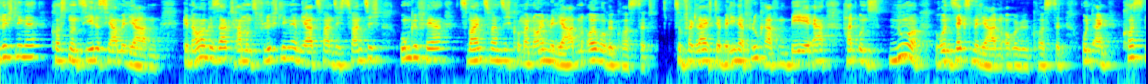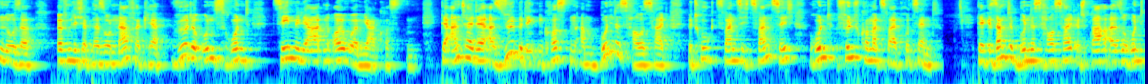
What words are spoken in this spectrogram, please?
Flüchtlinge kosten uns jedes Jahr Milliarden. Genauer gesagt haben uns Flüchtlinge im Jahr 2020 ungefähr 22,9 Milliarden Euro gekostet. Zum Vergleich, der Berliner Flughafen BER hat uns nur rund 6 Milliarden Euro gekostet und ein kostenloser öffentlicher Personennahverkehr würde uns rund 10 Milliarden Euro im Jahr kosten. Der Anteil der asylbedingten Kosten am Bundeshaushalt betrug 2020 rund 5,2 Prozent. Der gesamte Bundeshaushalt entsprach also rund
